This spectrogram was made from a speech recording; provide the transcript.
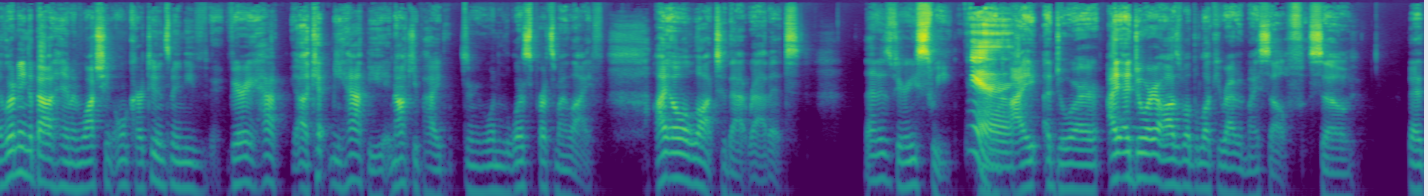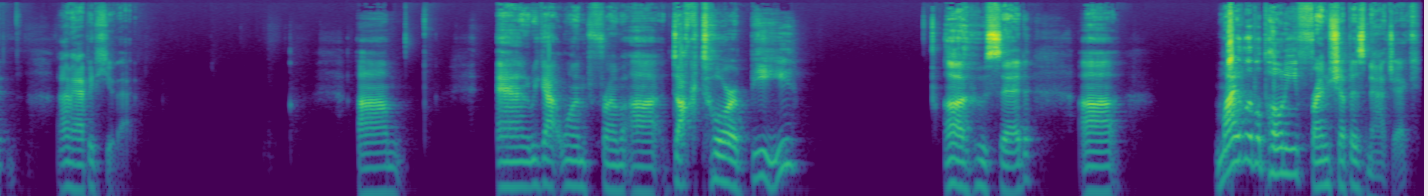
and learning about him and watching old cartoons made me very happy, uh, kept me happy and occupied during one of the worst parts of my life. I owe a lot to that rabbit. That is very sweet. And Yeah. I adore I adore Oswald the Lucky Rabbit myself, so that I'm happy to hear that. Um, and we got one from uh, Doctor B, uh, who said, uh, "My Little Pony: Friendship is magic.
